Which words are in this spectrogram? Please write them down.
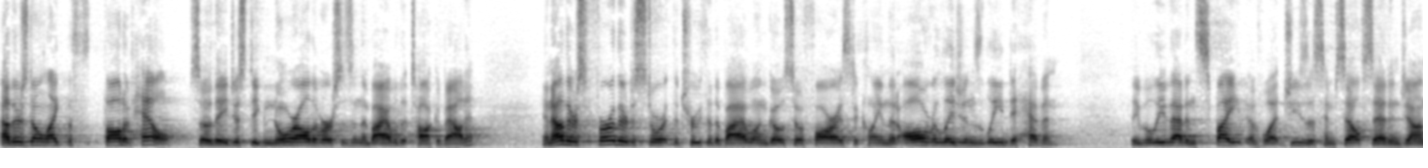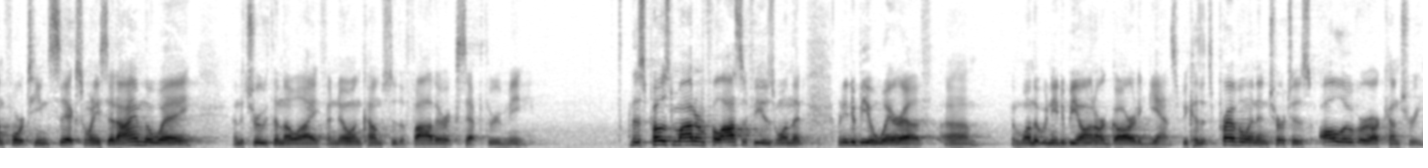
Others don't like the thought of hell, so they just ignore all the verses in the Bible that talk about it. And others further distort the truth of the Bible and go so far as to claim that all religions lead to heaven. They believe that in spite of what Jesus himself said in John 14, 6, when he said, I am the way and the truth and the life, and no one comes to the Father except through me. This postmodern philosophy is one that we need to be aware of. Um, and one that we need to be on our guard against because it's prevalent in churches all over our country.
